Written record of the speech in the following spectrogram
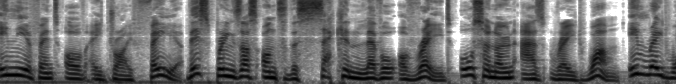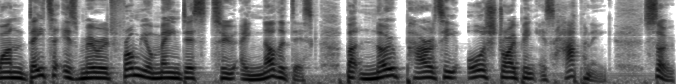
in the event of a drive failure. This brings us onto the second level of RAID, also known as RAID 1. In RAID 1, data is mirrored from your main disk to another disk, but no parity or striping is happening. So,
